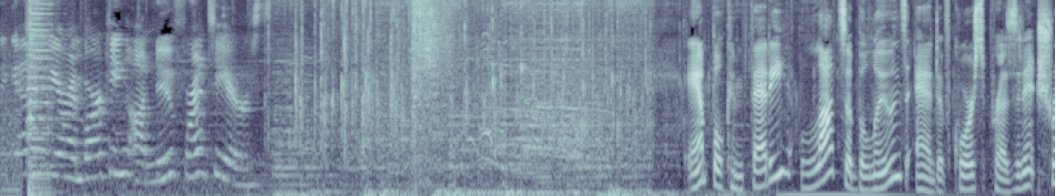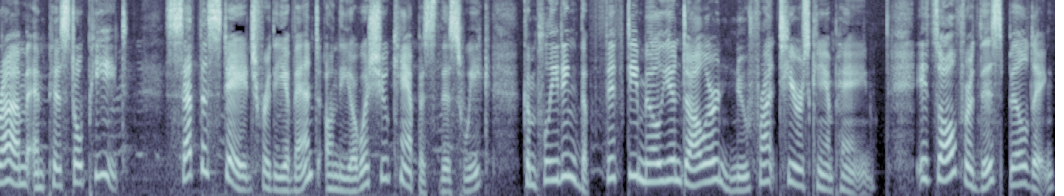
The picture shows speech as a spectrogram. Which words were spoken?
Together, we are embarking on new frontiers. Ample confetti, lots of balloons, and of course, President Shrum and Pistol Pete set the stage for the event on the OSU campus this week, completing the $50 million New Frontiers campaign. It's all for this building,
